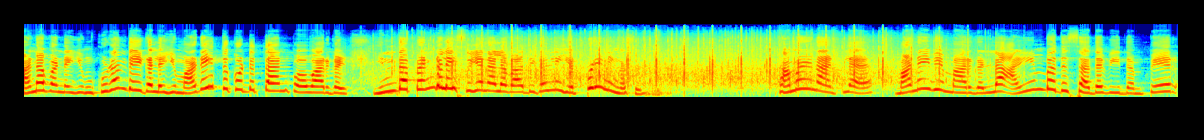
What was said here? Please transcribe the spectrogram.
கணவனையும் குழந்தைகளையும் அழைத்து கொண்டுத்தான் போவார்கள். இந்த பெண்களை சுயநலவாதிகள்னு எப்படி நீங்கள் சொல்றீங்க? தமிழ்நாட்டில் மனைவிமார்களில் ஐம்பது சதவீதம் பேர்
